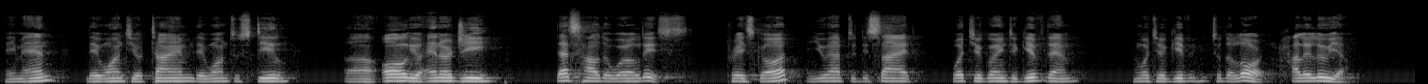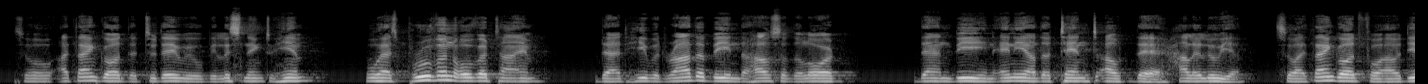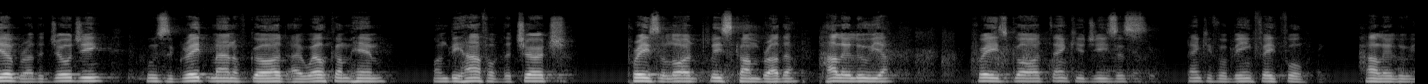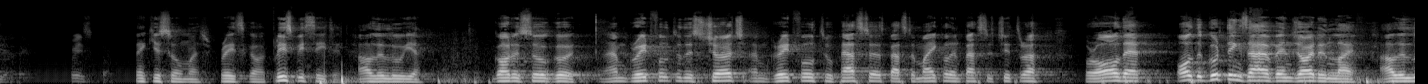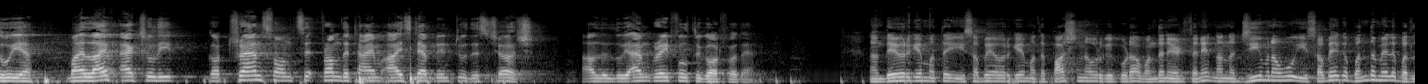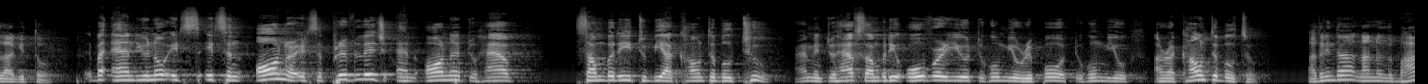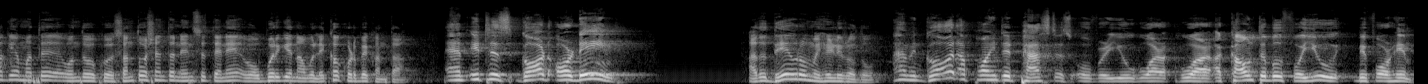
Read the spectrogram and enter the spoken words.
Amen. They want your time, they want to steal uh, all your energy. That's how the world is. Praise God. You have to decide what you're going to give them and what you're giving to the Lord. Hallelujah. So I thank God that today we will be listening to Him who has proven over time that he would rather be in the house of the Lord than be in any other tent out there. Hallelujah. So I thank God for our dear brother Joji, who's a great man of God. I welcome him on behalf of the church. Praise the Lord. Please come, brother. Hallelujah. Praise God. Thank you, Jesus. Thank you for being faithful. Hallelujah. Praise God. Thank you so much. Praise God. Please be seated. Hallelujah. God is so good. I'm grateful to this church. I'm grateful to pastors, Pastor Michael and Pastor Chitra, for all that, all the good things I have enjoyed in life. Hallelujah. My life actually got transformed from the time I stepped into this church. Hallelujah. I'm grateful to God for that. ನಾನು ದೇವರಿಗೆ ಮತ್ತೆ ಈ ಸಭೆಯವರಿಗೆ ಮತ್ತೆ ಪಾಸ್ಟರ್ನವರಿಗೆ ಕೂಡ ವಂದನೆ ಹೇಳ್ತೇನೆ ನನ್ನ ಜೀವನವು ಈ ಸಭೆಗೆ ಬಂದ ಮೇಲೆ ಬದಲಾಗಿತ್ತು But, and you know, it's, it's an honor, it's a privilege and honor to have somebody to be accountable to. I mean, to have somebody over you to whom you report, to whom you are accountable to. ಅದರಿಂದ ನಾನು ಭಾಗ್ಯ ಮತ್ತೆ ಒಂದು ಕ- ಸಂತೋಷ ಅಂತ ನೆನೆಸುತ್ತೇನೆ ಒಬ್ಬರಿಗೆ ನಾವು ಲೆಕ್ಕ ಕೊಡ್ಬೇಕಂತ And it is God ordained. ಅದು ದೇವರು ಹೇಳಿರೋದು I mean, God appointed pastors over you who are, who are accountable for you before Him.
